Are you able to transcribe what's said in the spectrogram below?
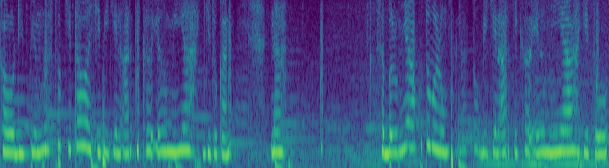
kalau di PIMNAS tuh kita wajib bikin artikel ilmiah gitu kan. Nah, sebelumnya aku tuh belum pernah tuh bikin artikel ilmiah gitu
